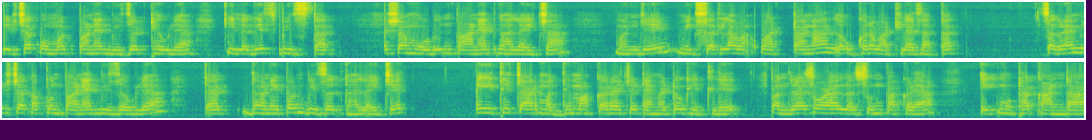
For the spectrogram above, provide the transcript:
मिरच्या कोमट पाण्यात भिजत ठेवल्या की लगेच भिजतात. अशा मोडून पाण्यात घालायच्या म्हणजे मिक्सरला वा वाटताना लवकर वाटल्या जातात. सगळ्या मिरच्या कापून पाण्यात भिजवल्या त्यात धणे पण भिजत घालायचे. आणि इथे चार मध्यम आकाराचे टॅमॅटो घेतले. पंधरा सोळा लसूण पाकळ्या एक मोठा कांदा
